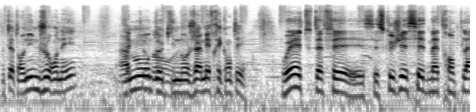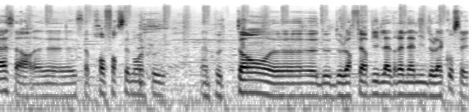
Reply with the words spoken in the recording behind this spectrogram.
peut-être en une journée un monde qu'ils n'ont jamais fréquenté. Oui, tout à fait. c'est ce que j'ai essayé de mettre en place. Alors, euh, ça prend forcément un peu, un peu de temps euh, de, leur faire vivre l'adrénaline de la course et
